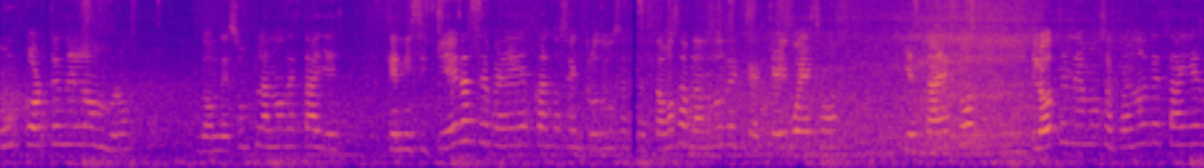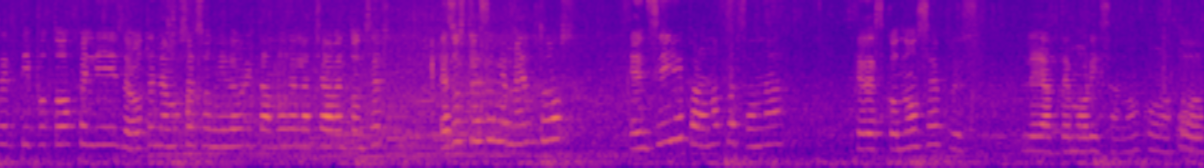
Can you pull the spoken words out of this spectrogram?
un corte en el hombro, donde es un plano detalle que ni siquiera se ve cuando se introduce. Estamos hablando de que aquí hay huesos y está eso. Luego tenemos el plano de detalle del tipo todo feliz, luego tenemos el sonido gritando de la chava. Entonces, esos tres elementos en sí para una persona que desconoce, pues le atemoriza, ¿no? Como todo.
